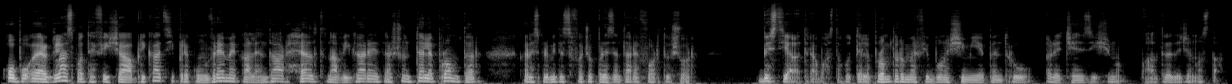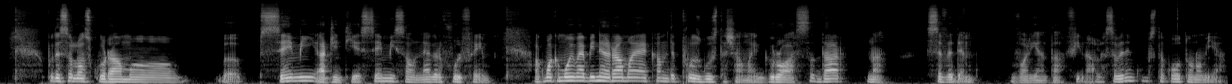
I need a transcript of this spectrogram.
Oppo Air Glass poate afișa aplicații precum vreme, calendar, health, navigare, dar și un teleprompter care îți permite să faci o prezentare foarte ușor. Bestială treaba asta cu teleprompterul mi-ar fi bună și mie pentru recenzii și nu altele de genul ăsta. Puteți să luați cu ramă semi, argintie semi sau neagră full frame. Acum că mă uit mai bine, rama aia e cam de prost gust așa, mai groasă, dar na, să vedem varianta finală, să vedem cum stă cu autonomia.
